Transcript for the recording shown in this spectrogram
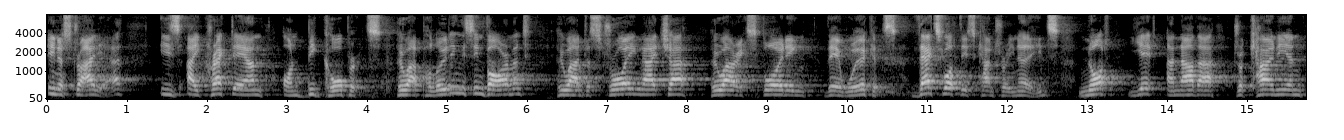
in Australia is a crackdown on big corporates who are polluting this environment, who are destroying nature, who are exploiting their workers. That's what this country needs, not yet another draconian,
